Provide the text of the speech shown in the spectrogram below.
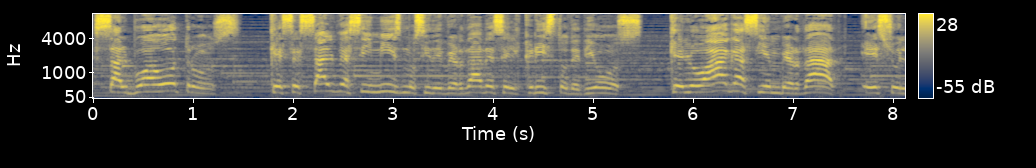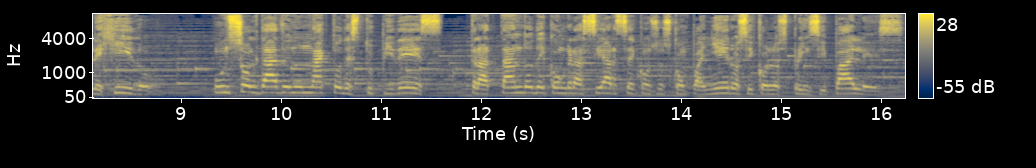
Salvó a otros, que se salve a sí mismo si de verdad es el Cristo de Dios, que lo haga si en verdad es su elegido. Un soldado en un acto de estupidez, tratando de congraciarse con sus compañeros y con los principales,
